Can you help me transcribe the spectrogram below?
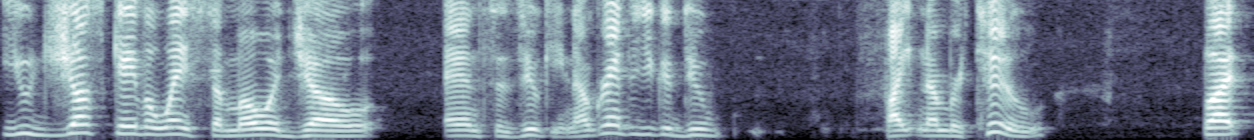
you just gave away Samoa Joe and Suzuki. Now, granted, you could do fight number two, but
